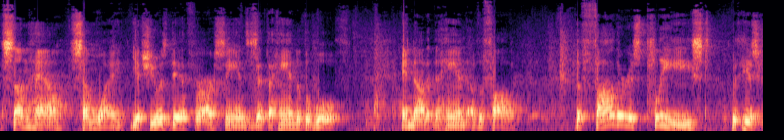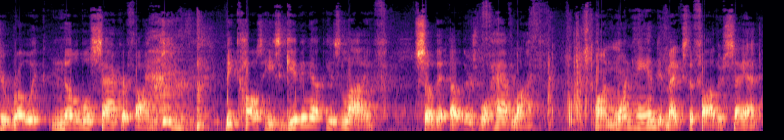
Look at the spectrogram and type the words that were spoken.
Somehow, some way, Yeshua's death for our sins is at the hand of the wolf and not at the hand of the Father. The Father is pleased with his heroic, noble sacrifice because he's giving up his life so that others will have life. On one hand, it makes the father sad,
